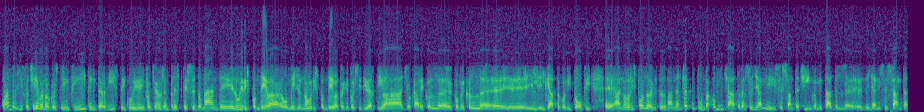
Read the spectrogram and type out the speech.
quando gli facevano queste infinite interviste in cui gli facevano sempre le stesse domande e lui rispondeva, o meglio non rispondeva perché poi si divertiva a giocare col, come col il, il gatto con i topi eh, a non rispondere a queste domande, a un certo punto ha cominciato verso gli anni 65, a metà del, degli anni 60,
